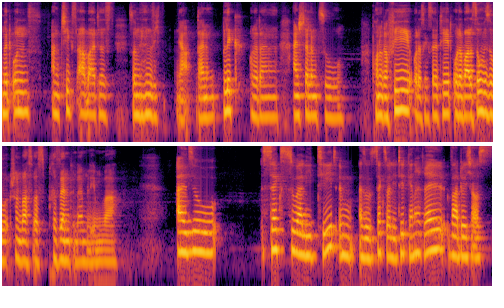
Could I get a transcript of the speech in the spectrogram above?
mit uns an Cheeks arbeitest, so in Hinsicht, ja, deinem Blick oder deine Einstellung zu Pornografie oder Sexualität? Oder war das sowieso schon was, was präsent in deinem Leben war? Also Sexualität, im, also Sexualität generell war durchaus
